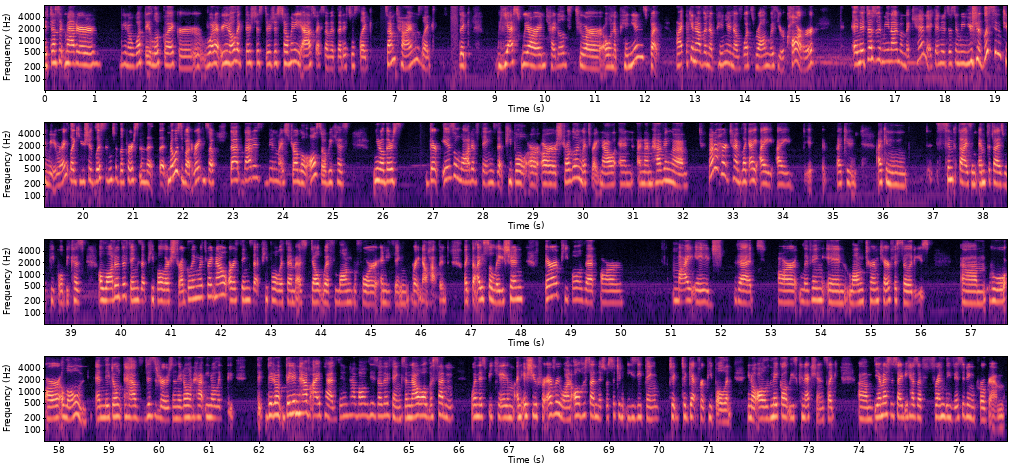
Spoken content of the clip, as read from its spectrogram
it doesn't matter, you know, what they look like or whatever. You know, like there's just there's just so many aspects of it that it's just like sometimes like like yes, we are entitled to our own opinions, but I can have an opinion of what's wrong with your car and it doesn't mean i'm a mechanic and it doesn't mean you should listen to me right? Like you should listen to the person that that knows about it right? And so that that has been my struggle also because you know there's there is a lot of things that people are are struggling with right now. And and i'm having a not a hard time. Like i i i i can i can sympathize and empathize with people because a lot of the things that people are struggling with right now are things that people with MS dealt with long before anything right now happened. Like the isolation, there are people that are my age that are living in long term care facilities um, who are alone and they don't have visitors and they don't have, you know, like they, they don't, they didn't have iPads, they didn't have all these other things. And now all of a sudden, when this became an issue for everyone, all of a sudden this was such an easy thing to, to get for people and you know all make all these connections. Like um, the MS Society has a friendly visiting program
